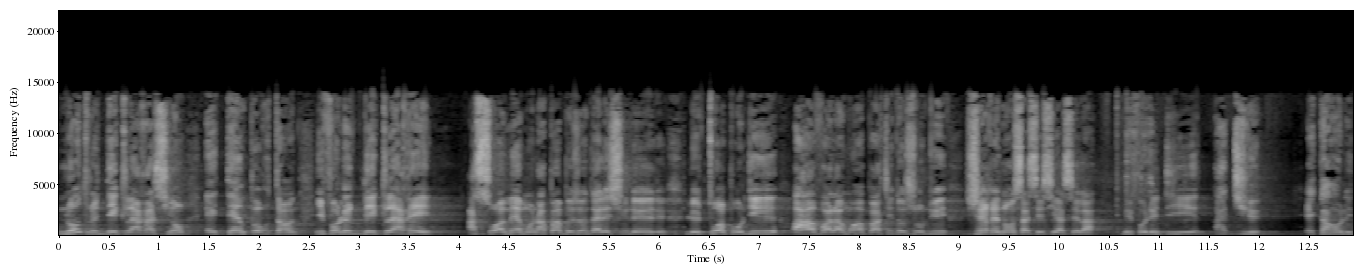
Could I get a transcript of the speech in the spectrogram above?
notre déclaration est importante. Il faut le déclarer à soi-même. On n'a pas besoin d'aller sur le, toit pour dire, ah voilà, moi, à partir d'aujourd'hui, je renonce à ceci, à cela. Mais il faut le dire à Dieu. Et quand on le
